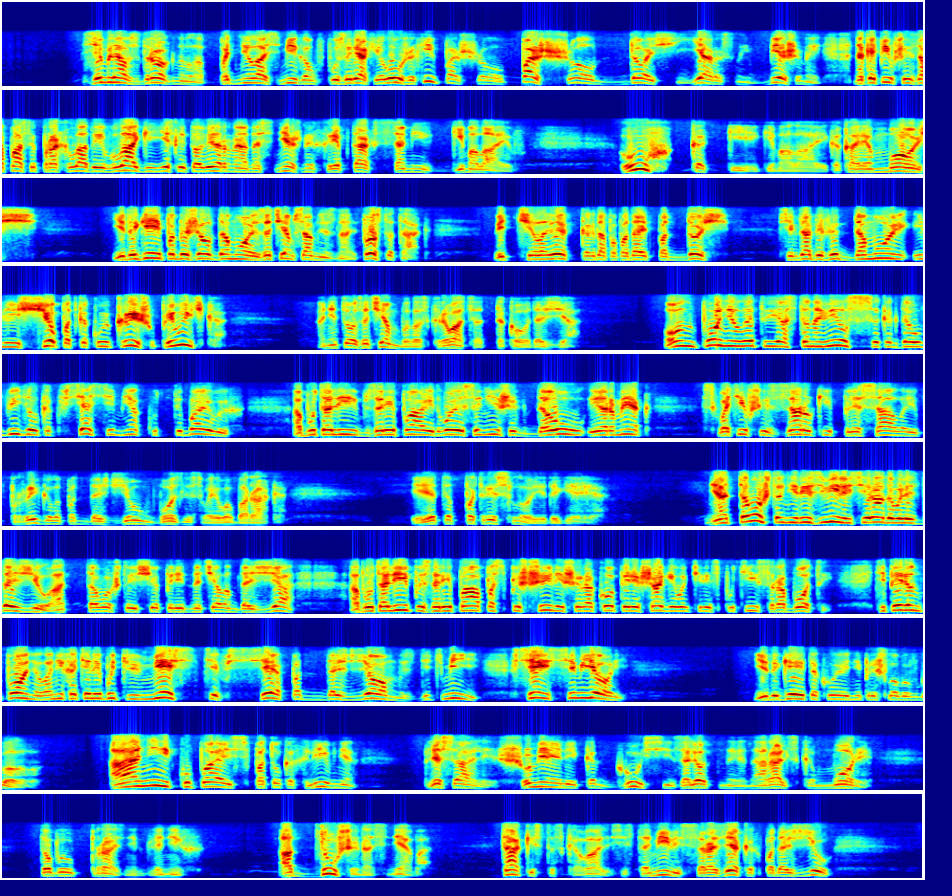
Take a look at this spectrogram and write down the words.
Земля вздрогнула, поднялась мигом в пузырях и лужах, и пошел, пошел дождь яростный, бешеный, накопивший запасы прохлады и влаги, если то верно, на снежных хребтах самих Гималаев. Ух, какие Гималаи, какая мощь! Едыгей побежал домой, зачем, сам не знает, просто так. Ведь человек, когда попадает под дождь, всегда бежит домой или еще под какую крышу, привычка. А не то, зачем было скрываться от такого дождя. Он понял это и остановился, когда увидел, как вся семья Куттыбаевых, Абуталиб, Зарипа и двое сынишек, Даул и Эрмек, схватившись за руки, плясала и прыгала под дождем возле своего барака. И это потрясло Едыгея. Не от того, что они резвились и радовались дождю, а от того, что еще перед началом дождя Абуталип и Зарипа поспешили широко перешагивать через пути с работы. Теперь он понял, они хотели быть вместе, все под дождем, с детьми, всей семьей. Едыгею такое не пришло бы в голову. А они, купаясь в потоках ливня, плясали, шумели, как гуси залетные на Аральском море то был праздник для них. Отдушина с неба. Так истосковались, истомились в саразеках по дождю,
